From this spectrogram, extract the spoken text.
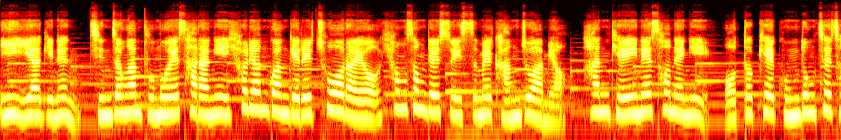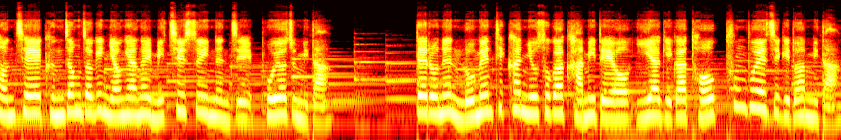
이 이야기는 진정한 부모의 사랑이 혈연 관계를 초월하여 형성될 수 있음을 강조하며 한 개인의 선행이 어떻게 공동체 전체에 긍정적인 영향을 미칠 수 있는지 보여줍니다. 때로는 로맨틱한 요소가 가미되어 이야기가 더욱 풍부해지기도 합니다.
